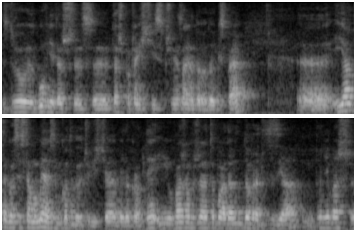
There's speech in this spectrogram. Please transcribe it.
z, głównie też, z, też po części z przywiązania do, do XP. E, I ja tego systemu miałem z nim kontakt oczywiście wielokrotnie i uważam, że to była do, dobra decyzja, ponieważ e,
